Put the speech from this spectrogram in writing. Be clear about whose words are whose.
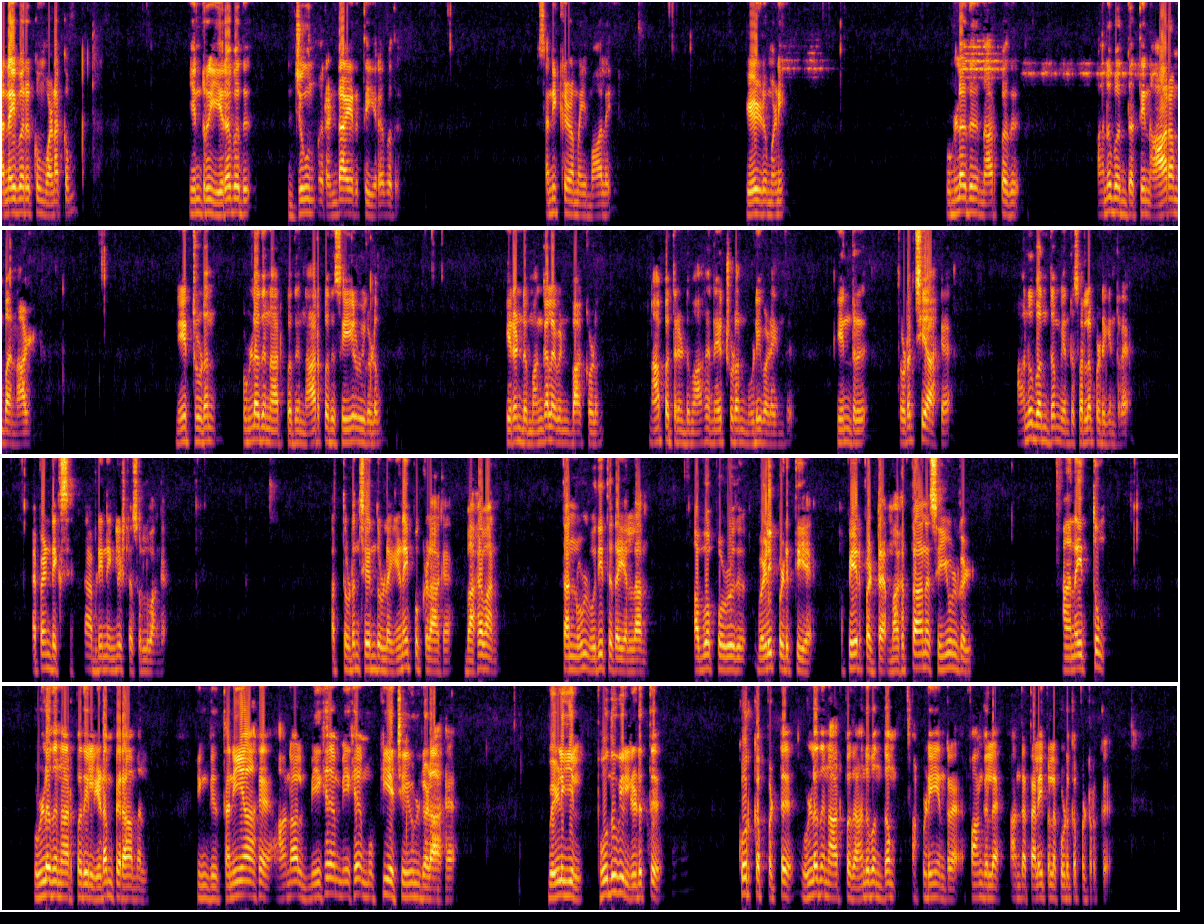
Speaker 1: அனைவருக்கும் வணக்கம். இன்று இருபது ஜூன் ரெண்டாயிரத்தி இருபது. சனிக்கிழமை மாலை ஏழு மணி. உள்ளது நாற்பது. அனுபந்தத்தின் ஆரம்ப நாள். நேற்றுடன் உள்ளது நாற்பது நாற்பது செயல்களும் இரண்டு மங்கள வெண்பாக்களும் நாற்பத்தி ரெண்டுமாக நேற்றுடன் முடிவடைந்து இன்று தொடர்ச்சியாக அனுபந்தம் என்று சொல்லப்படுகின்ற அப்பெண்டிக்ஸ் அப்படின்னு இங்கிலீஷ்ல சொல்லுவாங்க. அத்துடன் சேர்ந்துள்ள இணைப்புகளாக பகவான் தன்னுள் உதித்ததையெல்லாம் அவ்வப்பொழுது வெளிப்படுத்திய அப்பேற்பட்ட மகத்தான செய்யுள்கள் அனைத்தும் உள்ளது நாற்பதில் இடம்பெறாமல் இங்கு தனியாக ஆனால் மிக மிக முக்கிய செய்யுள்களாக வெளியில் பொதுவில் எடுத்து கோர்க்கப்பட்டு உள்ளது நாற்பது அனுபந்தம் அப்படி என்ற பாங்குல அந்த தலைப்புல கொடுக்கப்பட்டிருக்கு.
